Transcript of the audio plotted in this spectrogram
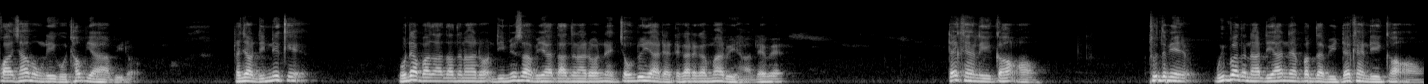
ကွာခြားပုံလေးကိုထောက်ပြရပြီးတော့ဒါကြောင့်ဒီနှစ်ကဗုဒ္ဓဘာသာသာသနာတော်ဒီမြတ်စွာဘုရားသာသနာတော်နဲ့ကြုံတွေ့ရတဲ့တရားဓမ္မတွေဟာလည်းပဲ ဓက္ခံလေးကောင်းအောင်အထူးသဖြင့်ဝိပဿနာတရားနဲ့ပတ်သက်ပြီးဓက္ခံလေးကောင်းအောင်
